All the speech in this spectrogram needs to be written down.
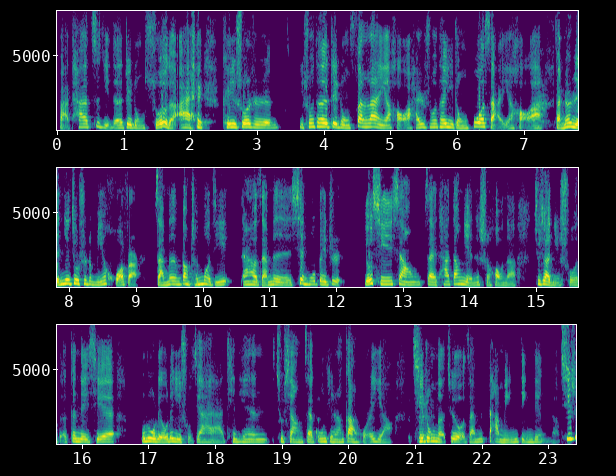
把他自己的这种所有的爱，可以说是你说他这种泛滥也好啊，还是说他一种播撒也好啊，反正人家就是这么一活法儿，咱们望尘莫及，然后咱们羡慕备至。尤其像在他当年的时候呢，就像你说的，跟那些。不入流的艺术家呀，天天就像在工地上干活一样。其中呢，就有咱们大名鼎鼎的。其实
